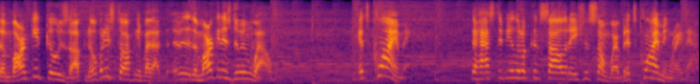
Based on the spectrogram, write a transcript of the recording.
The market goes up. Nobody's talking about that. The market is doing well. It's climbing. There has to be a little consolidation somewhere, but it's climbing right now.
